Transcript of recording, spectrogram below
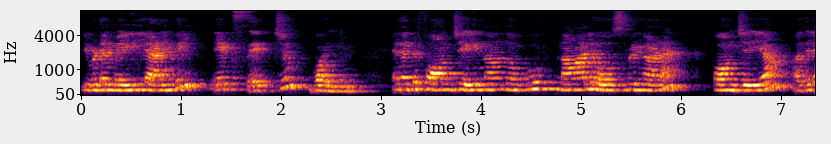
ഇവിടെ മെയിലാണെങ്കിൽ എക്സ് എച്ചും വൈയും എന്നിട്ട് ഫോം ചെയ്യുന്ന നോക്കൂ. നാല് ഓസ്പ്രിംഗ് ആണ്. ഫോം ചെയ്യുക. അതിൽ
